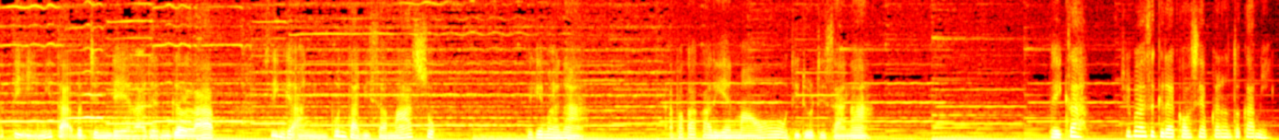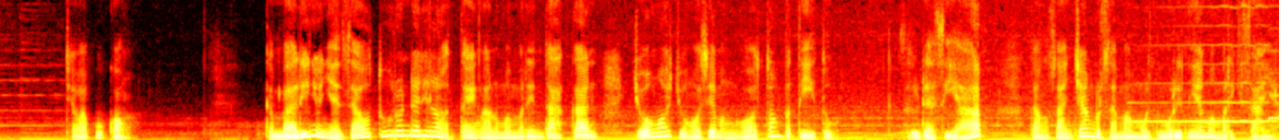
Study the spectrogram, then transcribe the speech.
Peti ini tak berjendela dan gelap, sehingga angin pun tak bisa masuk. Bagaimana? Apakah kalian mau tidur di sana? Baiklah, coba segera kau siapkan untuk kami. Jawab Wukong. Kembali Nyonya Zhao turun dari loteng lalu memerintahkan jongos-jongosnya menggotong peti itu. Sudah siap, Tang Sancang bersama murid-muridnya memeriksanya.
